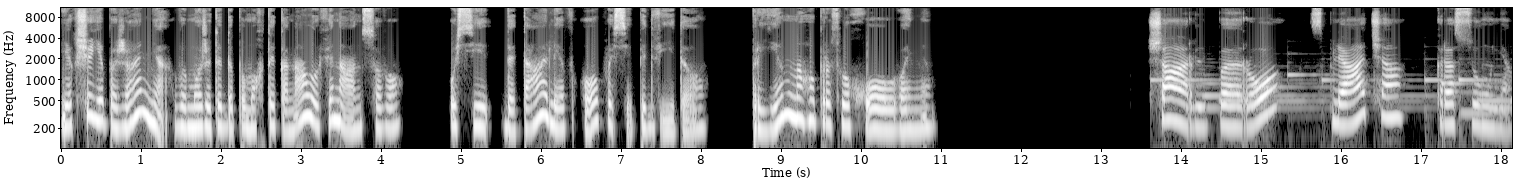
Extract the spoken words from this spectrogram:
Якщо є бажання, ви можете допомогти каналу фінансово. Усі деталі в описі під відео. Приємного прослуховування. Шарль Перо Спляча красуня.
